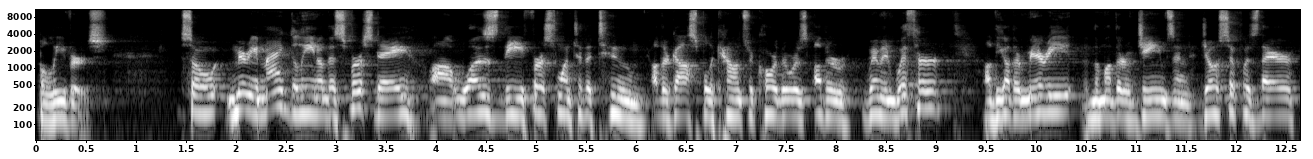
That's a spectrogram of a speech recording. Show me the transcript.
believers. So, Mary Magdalene on this first day uh, was the first one to the tomb. Other gospel accounts record there was other women with her. Uh, the other Mary, the mother of James and Joseph, was there.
